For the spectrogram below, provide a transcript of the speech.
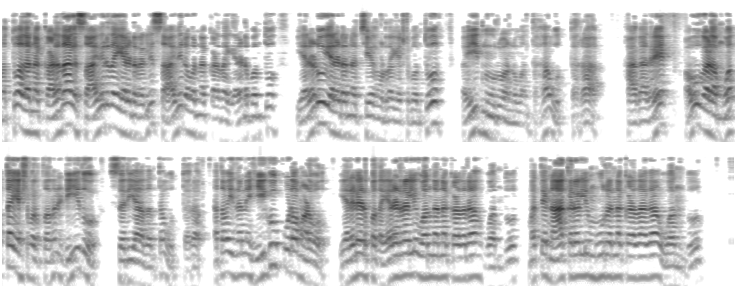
ಮತ್ತು ಅದನ್ನ ಕಳೆದಾಗ ಸಾವಿರದ ಎರಡರಲ್ಲಿ ಸಾವಿರವನ್ನ ಕಳೆದಾಗ ಎರಡು ಬಂತು, ಎರಡು ಎರಡನ್ನ ಛೇದ ಹೊಡೆದಾಗ ಎಷ್ಟು ಬಂತು? ಐದ್ನೂರು ಅನ್ನುವಂತಹ ಉತ್ತರ. ಹಾಗಾದ್ರೆ ಅವುಗಳ ಮೊತ್ತ ಎಷ್ಟು ಬರ್ತದೆ ಅಂದ್ರೆ ಡಿ ಇದು ಸರಿಯಾದಂತ ಉತ್ತರ. ಅಥವಾ ಇದನ್ನ ಹೀಗೂ ಕೂಡ ಮಾಡಬಹುದು. ಎರಡೆರಡು ಪದ, ಎರಡರಲ್ಲಿ ಒಂದನ್ನ ಕಳೆದ್ರ ಒಂದು, ಮತ್ತೆ ನಾಲ್ಕರಲ್ಲಿ ಮೂರನ್ನ ಕಳೆದಾಗ ಒಂದು.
